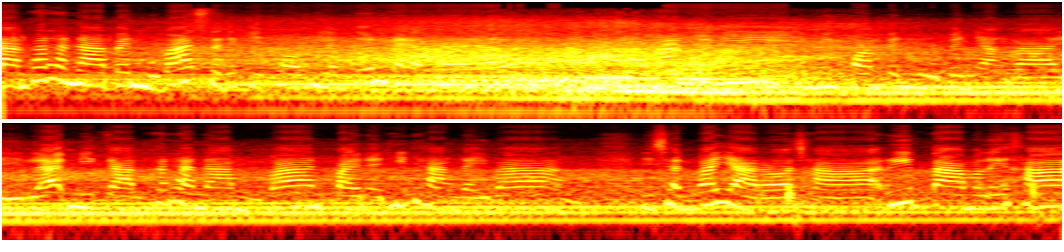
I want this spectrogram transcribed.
การพัฒนาเป็นหมู่บ้านเศรษฐกิจพอเพียงต้นแบบแล้วชาวบ้านที่นี่มีความเป็นอยู่เป็นอย่างไร และมีการพัฒนาหมู่บ้านไปในทิศทางใดบ้าง ดิฉันว่าอย่ารอช้ารีบตามมาเลยค่ะ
